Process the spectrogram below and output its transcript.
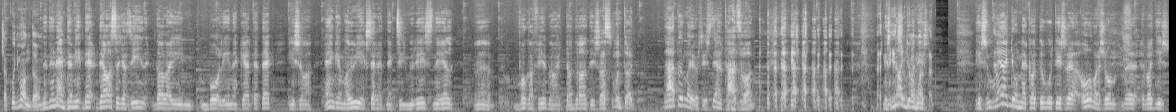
Csak úgy mondom. De, de nem, de, de, de az, hogy az én dalaimból énekeltetek, és a Engem a hülyék szeretnek című résznél Voga félbehagyta a dalt, és azt mondta, hogy látod Lajos, és teltház van. és nagyon is, és nagyon megható volt, és olvasom, vagyis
